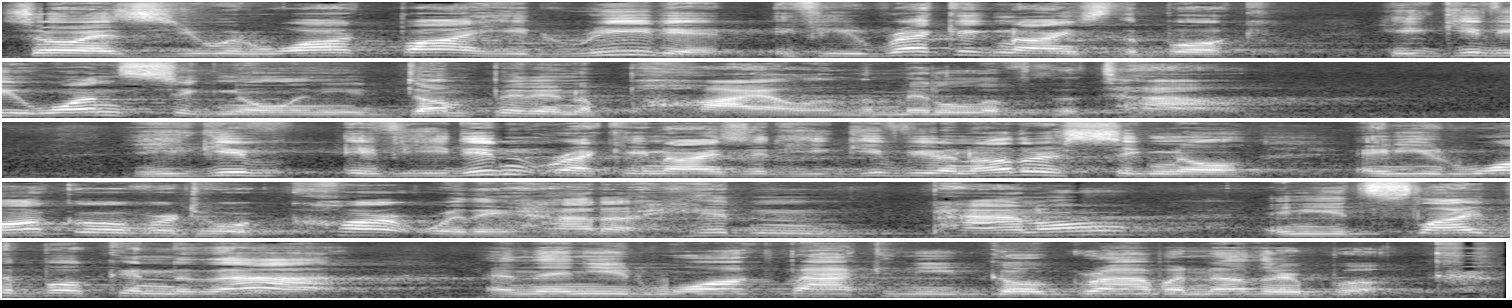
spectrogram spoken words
So as you would walk by, he'd read it. If he recognized the book, he'd give you one signal and you'd dump it in a pile in the middle of the town. He'd give, if he didn't recognize it, he'd give you another signal and you'd walk over to a cart where they had a hidden panel and you'd slide the book into that and then you'd walk back and you'd go grab another book.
